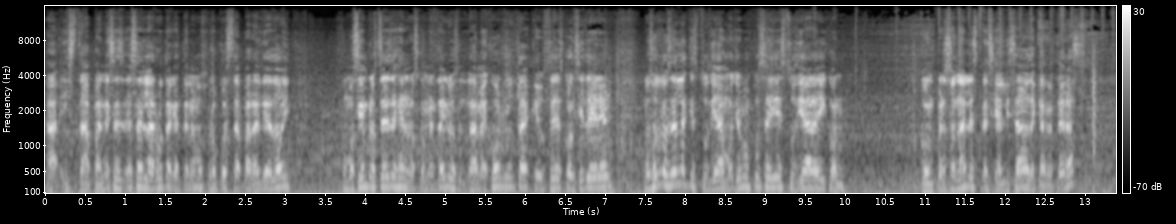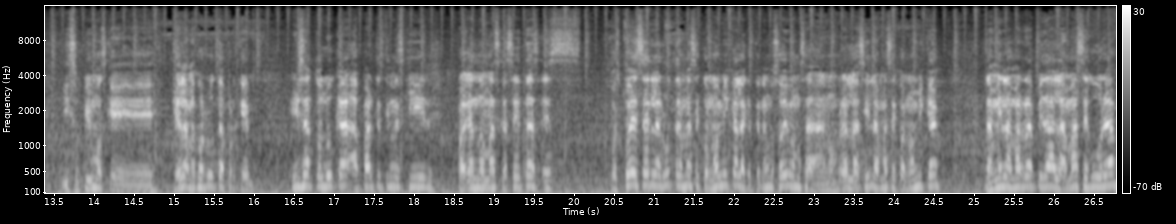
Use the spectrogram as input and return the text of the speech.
a Iztapan. Esa es, esa es la ruta que tenemos propuesta para el día de hoy. Como siempre, ustedes dejen en los comentarios la mejor ruta que ustedes consideren. Nosotros es la que estudiamos. Yo me puse ahí a estudiar ahí con, con personal especializado de carreteras y supimos que, que es la mejor ruta porque irse a Toluca, aparte tienes que ir pagando más casetas, es pues puede ser la ruta más económica, la que tenemos hoy, vamos a nombrarla así, la más económica, también la más rápida, la más segura,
